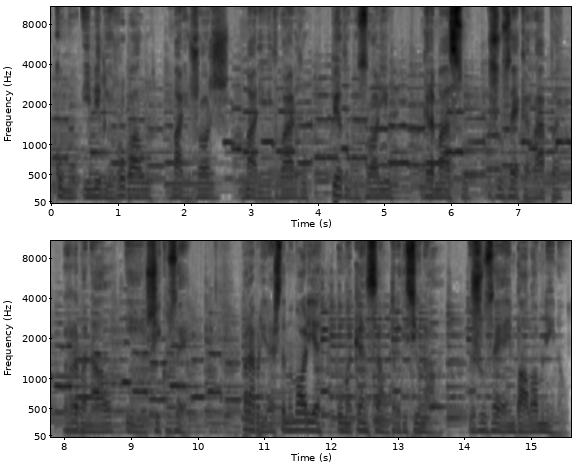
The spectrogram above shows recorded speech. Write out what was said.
como Emílio Robalo, Mário Jorge, Mário Eduardo, Pedro Osório Gramaço, José Carrapa, Rabanal e Chico Zé. Para abrir esta memória, uma canção tradicional. José embala o menino.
